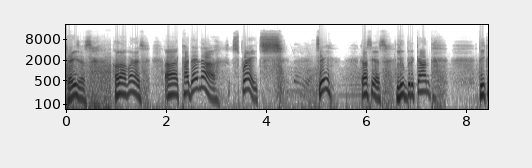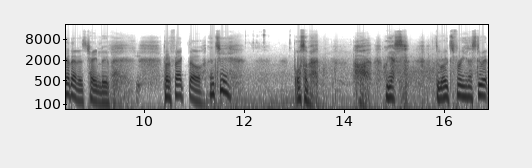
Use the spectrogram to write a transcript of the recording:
Jesus. Hola, buenas. Uh, cadena sprays. Sí? Gracias. Cadenas chain lube. Perfecto. And she. Awesome. Oh, yes. The road's free. Let's do it.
